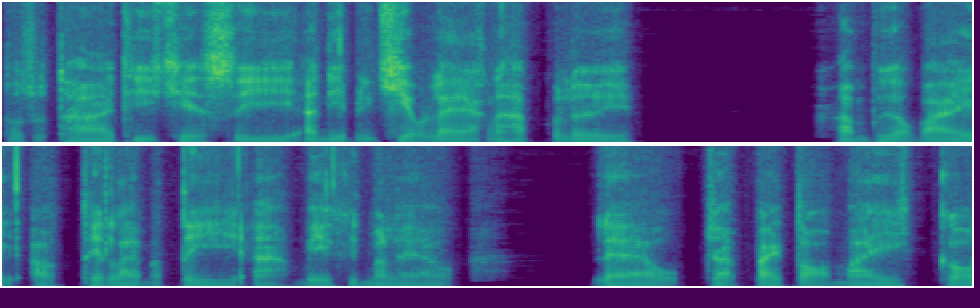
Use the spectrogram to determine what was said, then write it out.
ตัวสุดท้าย TKC อันนี้เป็นเขียวแรกนะครับ ก็เลยทำเผื่อไว้เอาเทนไลน์มาตี อะ เบรขึ้นมาแล้ว แล้วจะไปต่อไหมก็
